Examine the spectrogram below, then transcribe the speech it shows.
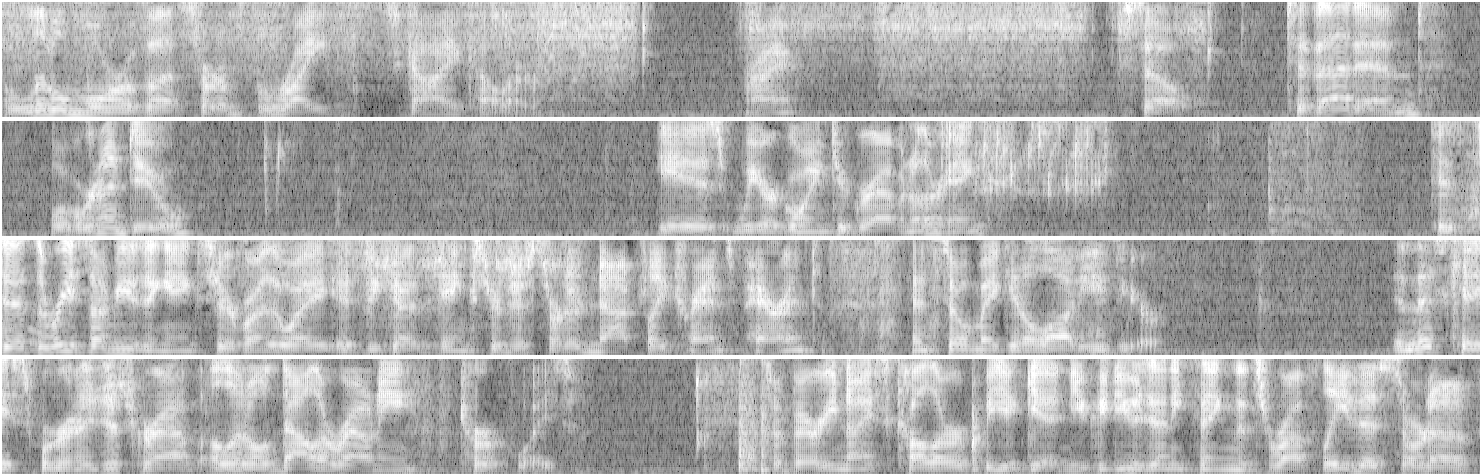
a little more of a sort of bright sky color, right? So, to that end, what we're gonna do is we are going to grab another ink. Because the reason I'm using inks here, by the way, is because inks are just sort of naturally transparent, and so make it a lot easier. In this case, we're gonna just grab a little Daler-Rowney turquoise. It's a very nice color, but again, you could use anything that's roughly this sort of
